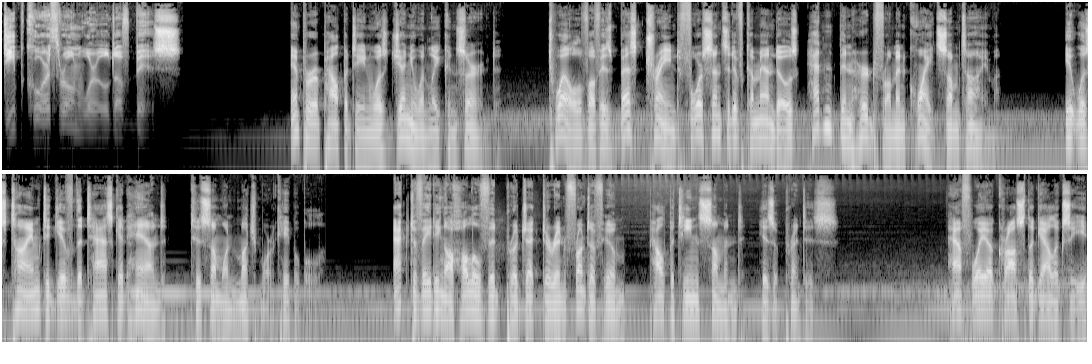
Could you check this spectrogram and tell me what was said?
Deep Core Throne World of Byss. Emperor Palpatine was genuinely concerned. Twelve of his best trained Force sensitive commandos hadn't been heard from in quite some time. It was time to give the task at hand to someone much more capable. Activating a holovid projector in front of him, Palpatine summoned his apprentice. Halfway across the galaxy,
